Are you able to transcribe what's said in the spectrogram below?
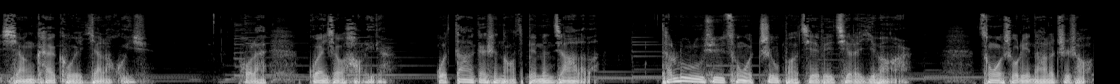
想开口也咽了回去。后来关系要好了一点。我大概是脑子被门夹了吧，他陆陆续续从我支付宝借呗借了一万二，从我手里拿了至少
